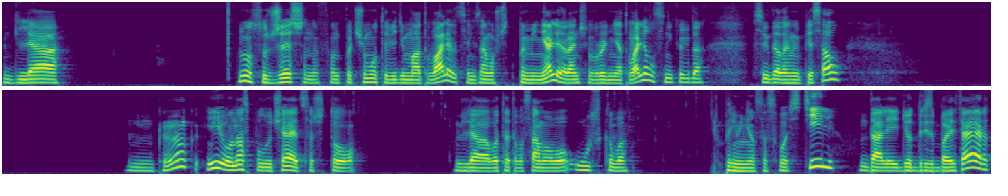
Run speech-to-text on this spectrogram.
для, ну, suggestion. Он почему-то, видимо, отваливается. Не знаю, может, что-то поменяли. Раньше вроде не отваливался никогда. Всегда так написал. Так, и у нас получается, что для вот этого самого узкого применился свой стиль. Далее идет Dries Buytaert,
